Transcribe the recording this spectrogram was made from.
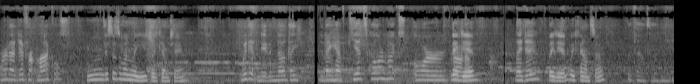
Were they different Michaels? Mm, this is the one we usually come to. We didn't even know they... They have kids coloring books or They did. They do? They did. We found some. We found some, yeah.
